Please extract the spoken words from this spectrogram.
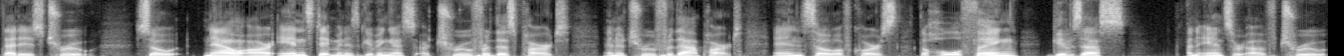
That is true. So now our AND statement is giving us a true for this part and a true for that part. And so, of course, the whole thing gives us an answer of true,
